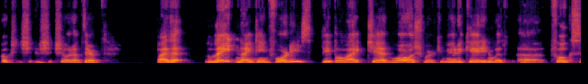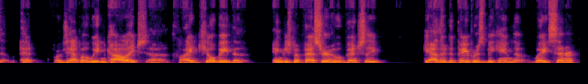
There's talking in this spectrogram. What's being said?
book sh sh showed up there. By the late 1940s, people like Chad Walsh were communicating with uh, folks at, at, for example, at Wheaton College. Uh, Clyde Kilby, the English professor who eventually gathered the papers and became the Wade Center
